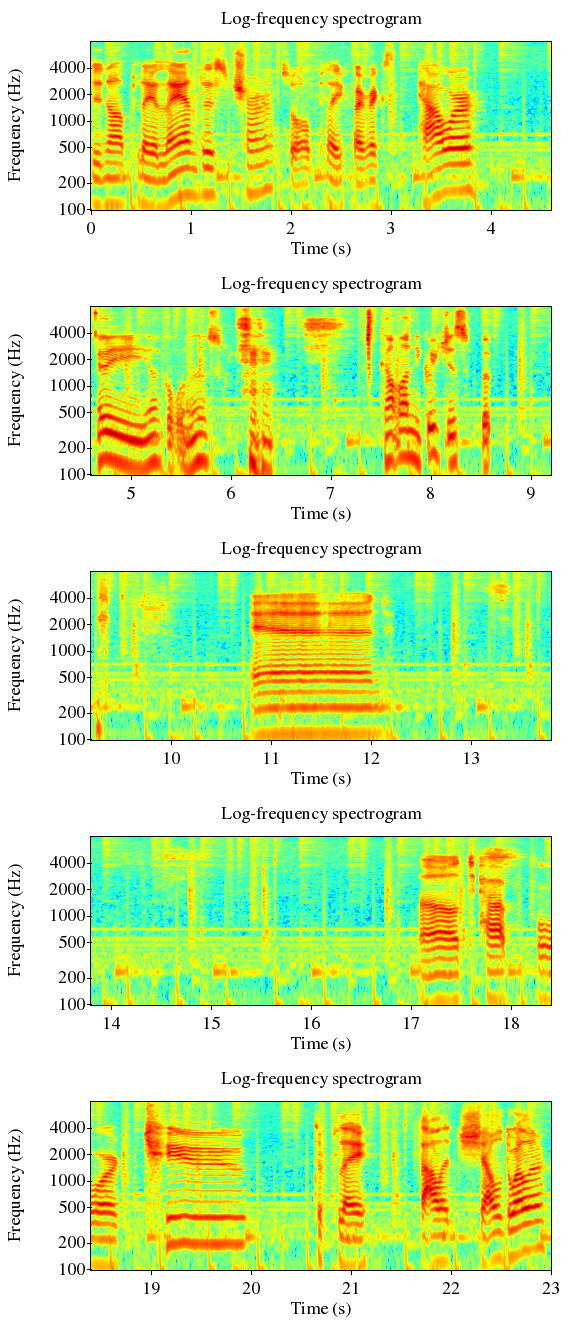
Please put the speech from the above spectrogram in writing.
Did not play land this turn, so I'll play Phyrexian Tower. Hey, I've got one of those. Can't land any creatures, but And I'll tap for two to play Thallid Shell Dweller.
